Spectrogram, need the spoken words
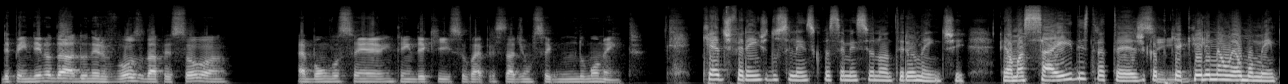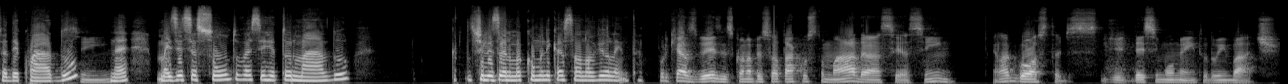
dependendo da, do nervoso da pessoa, é bom você entender que isso vai precisar de um segundo momento que é diferente do silêncio que você mencionou anteriormente. É uma saída estratégica, Sim. porque aquele não é o momento adequado, Sim. né? Mas esse assunto vai ser retomado utilizando uma comunicação não violenta. Porque às vezes, quando a pessoa está acostumada a ser assim, ela gosta de, de, desse momento do embate.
